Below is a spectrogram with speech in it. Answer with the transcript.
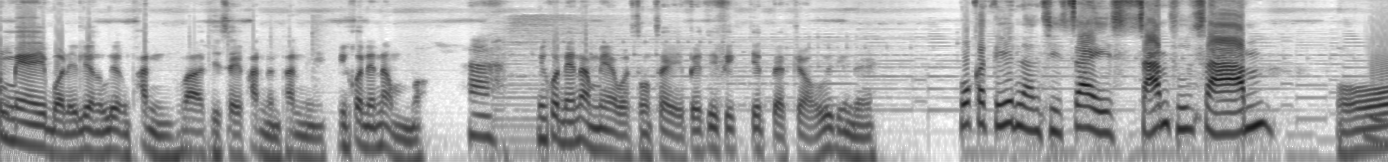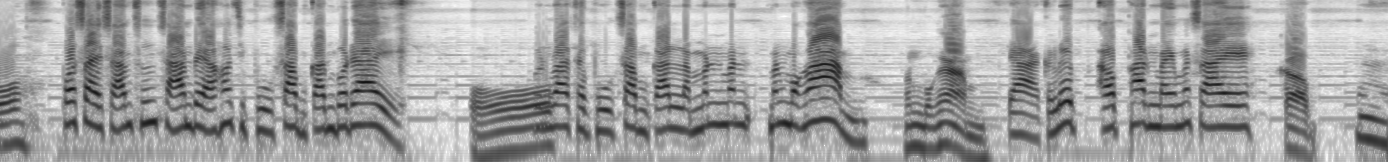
นำแม่บ่ในเรื่องเรื่องพันธุ์ว่าที่ใส่พันธุ์นั้นพันธุ์นี้ มีคนแนะนำบ่ค่ะมีคนแนะนำแม่ว่าสงสัยเปซิฟิก789หรือจังไดปกตินั่นสิใส่303โอ้พอใส่303แล้วเฮาสิปลูกซ้ำกันบ่ได้โอ้เพิ่นว่าถ้าปลูกซ้ำกันแล้วมันมันมันบ่งาม มันบ่งามจ้าก็เลยเอาพันธุ์ใหม่มาใส่ครับเออ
